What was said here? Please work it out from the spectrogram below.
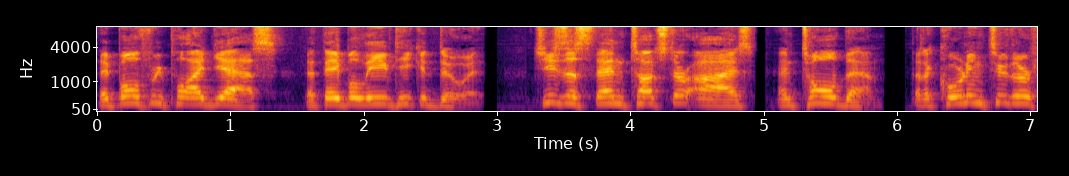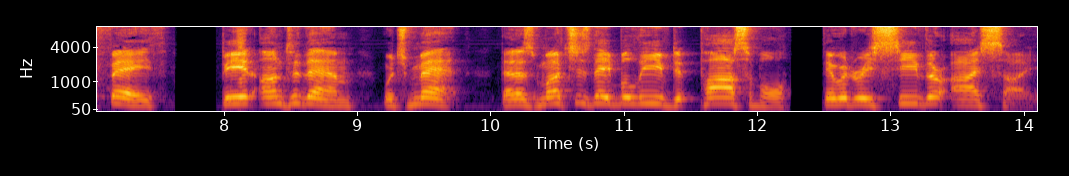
They both replied yes, that they believed he could do it. Jesus then touched their eyes and told them that according to their faith, be it unto them, which meant that as much as they believed it possible, they would receive their eyesight.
